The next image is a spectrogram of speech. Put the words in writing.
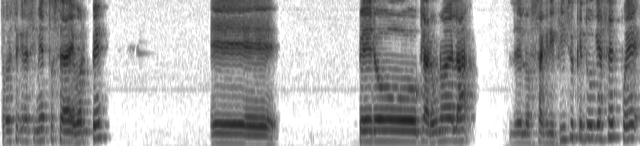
todo ese crecimiento se da de golpe. Eh, pero claro, uno de, las- de los sacrificios que tuve que hacer fue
